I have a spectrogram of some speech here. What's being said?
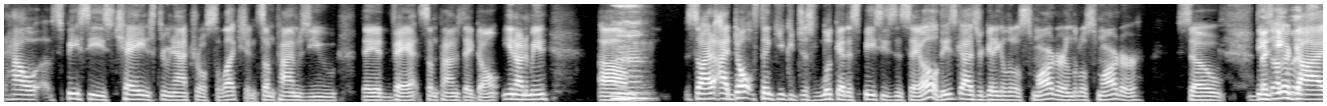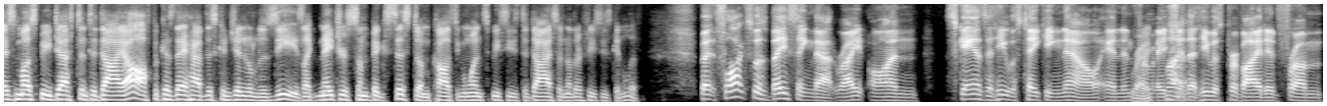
how species change through natural selection. Sometimes you they advance sometimes they don't. You know what i mean? Um Mhm. so I, I don't think you could just look at a species and say oh these guys are getting a little smarter and a little smarter so these other was- guys must be destined to die off because they have this congenital disease like nature's some big system causing one species to die so another species can live But Phlox was basing that right on scans that he was taking now and information Right. that he was provided from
